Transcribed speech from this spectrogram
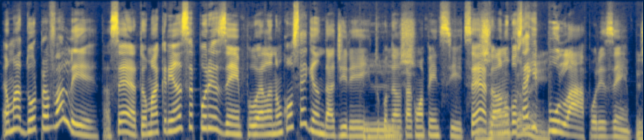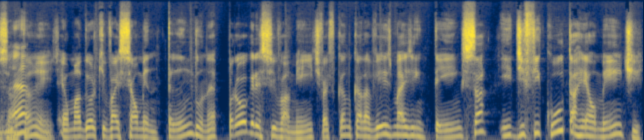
É uma dor pra valer, tá certo? É uma criança, por exemplo, ela não consegue andar direito quando ela tá Isso. com apendicite, certo? Ela não consegue Exatamente. pular, por exemplo, né? Exatamente. É uma dor que vai se aumentando, né? Progressivamente, vai ficando cada vez mais intensa e dificulta realmente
